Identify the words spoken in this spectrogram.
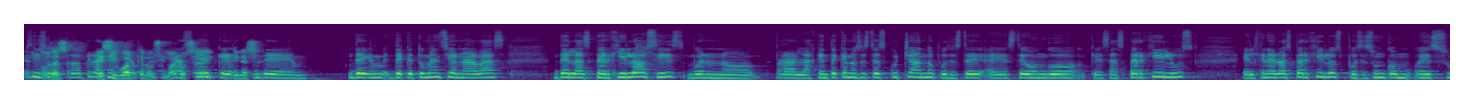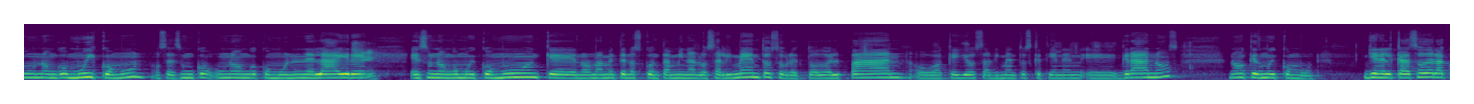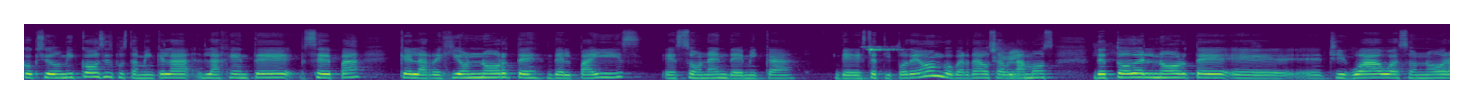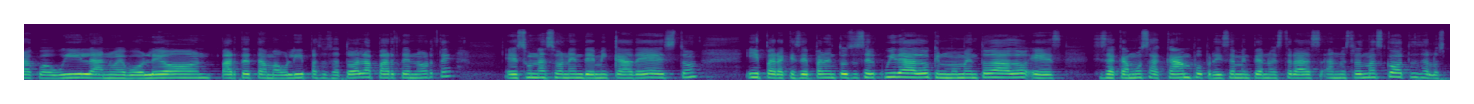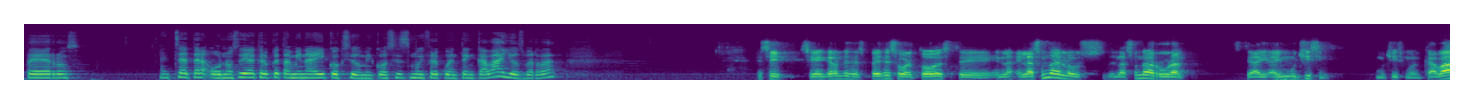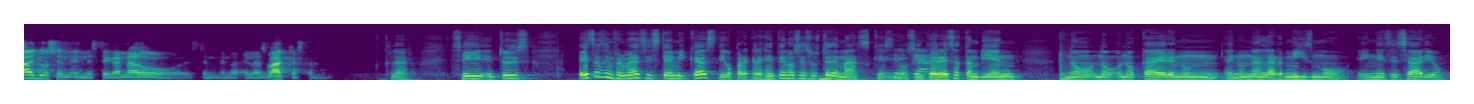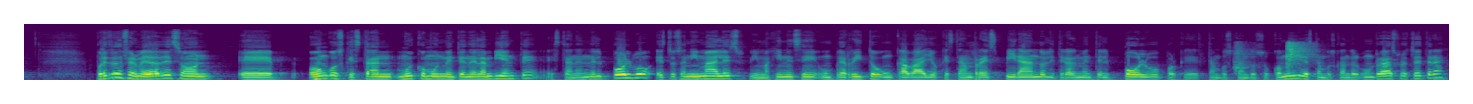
Entonces, es igual que en los humanos. de, que, de, que tú mencionabas de la aspergilosis, bueno, para la gente que nos está escuchando, pues este, este hongo que es aspergillus, el género aspergillus, pues es un, es un hongo muy común, o sea, es un, un hongo común en el aire. Es un hongo muy común que normalmente nos contamina los alimentos, sobre todo el pan o aquellos alimentos que tienen eh, granos, ¿no? Que es muy común. Y en el caso de la coccidomicosis, pues también que la, gente sepa que la región norte del país es zona endémica de este tipo de hongo, ¿verdad? O sea, hablamos de todo el norte, eh, eh, Chihuahua, Sonora, Coahuila, Nuevo León, parte de Tamaulipas, o sea, toda la parte norte es una zona endémica de esto y para que sepan entonces el cuidado que en un momento dado es si sacamos a campo precisamente a nuestras, a nuestras mascotas, a los perros, etcétera, o no sé, creo que también hay coccidomicosis muy frecuente en caballos, ¿verdad? Sí, sí, en grandes especies, sobre todo este, en, la, en la zona de los, la zona rural, este, hay, hay muchísimo, muchísimo, en caballos, en, en este ganado, este, en, en, las vacas también. Claro, sí, entonces estas enfermedades sistémicas, digo, para que la gente no se asuste de más, que nos interesa también no, no, no caer en un, en un alarmismo innecesario, pues estas enfermedades son eh, hongos que están muy comúnmente en el ambiente, están en el polvo. Estos animales, imagínense un perrito, un caballo que están respirando literalmente el polvo porque están buscando su comida, están buscando algún rastro, etcétera.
